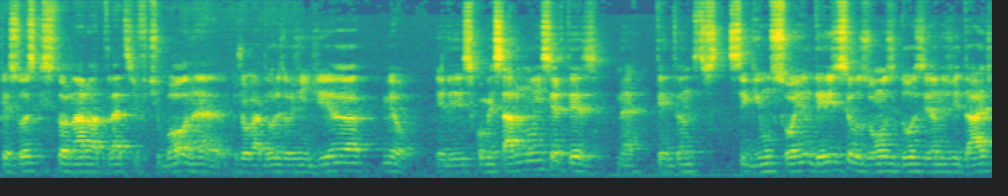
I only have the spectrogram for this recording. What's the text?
pessoas que se tornaram atletas de futebol, né, jogadores hoje em dia, meu, eles começaram numa incerteza, né, tentando seguir um sonho desde seus 11, 12 anos de idade,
